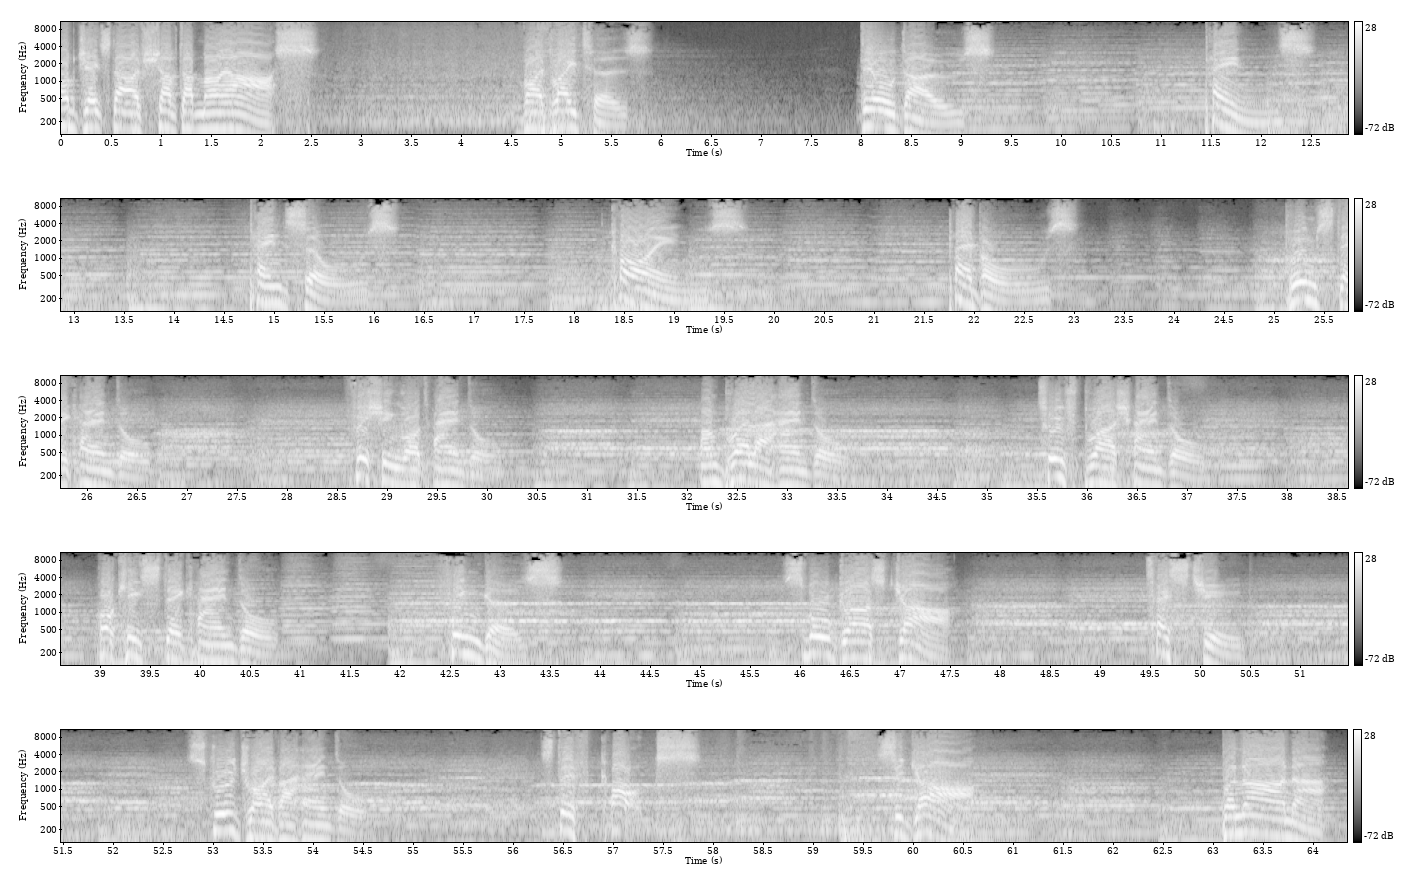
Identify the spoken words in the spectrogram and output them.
Objects that I've shoved up my ass. Vibrators. Dildos. Pens. Pencils. Coins. Pebbles. Broomstick handle. Fishing rod handle. Umbrella handle. Toothbrush handle. Hockey stick handle. Fingers. Small glass jar. Test tube. Screwdriver handle. Stiff cocks. Cigar. Banana.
